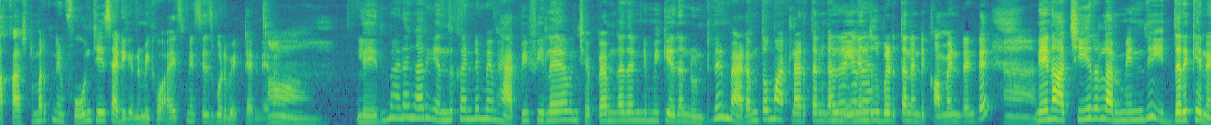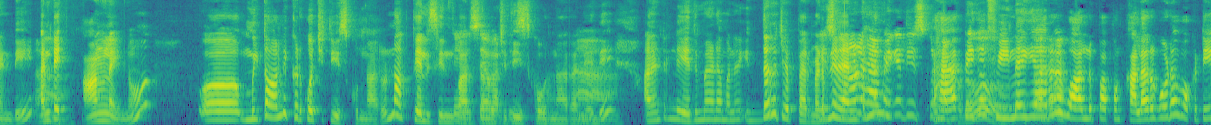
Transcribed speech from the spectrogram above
ఆ కస్టమర్కి నేను ఫోన్ చేసి అడిగాను మీకు వాయిస్ మెసేజ్ కూడా పెట్టాను నేను. లేదు మేడం గారు ఎందుకంటే మేము హ్యాపీ ఫీల్ అయ్యామని చెప్పాం కదండి మీకు ఏదైనా ఉంటే నేను మేడంతో మాట్లాడతాను కానీ నేను. ఎందుకు పెడతానండి కామెంట్ అంటే. నేను ఆ చీరలు అమ్మింది ఇద్దరికేనండి. అంటే ఆన్లైన్ మిగతా వాళ్ళు ఇక్కడికి వచ్చి తీసుకున్నారు. నాకు తెలిసింది తెలుసు పర్సన్ వచ్చి తీసుకున్నారు. అనేది. అని అంటే లేదు మేడం అని ఇద్దరు చెప్పారు మేడం. నేను హ్యాపీగా ఫీల్ అయ్యారు. వాళ్ళు పాపం కలర్ కూడా ఒకటి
